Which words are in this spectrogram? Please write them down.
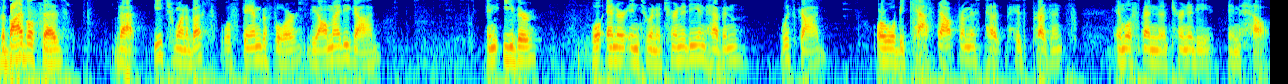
The Bible says that each one of us will stand before the Almighty God and either will enter into an eternity in heaven with God or will be cast out from his, pe- his presence and will spend an eternity in hell.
